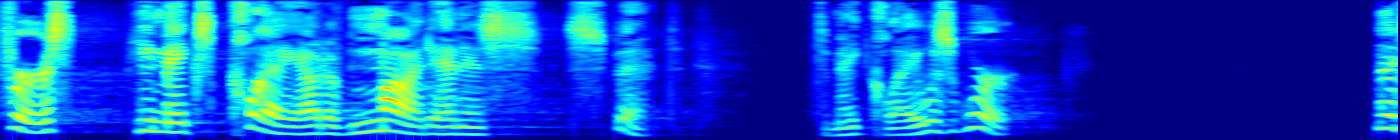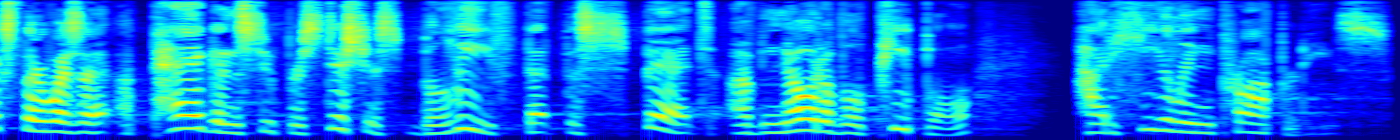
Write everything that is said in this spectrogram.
First, he makes clay out of mud and his spit. To make clay was work. Next, there was a, a, pagan superstitious belief that the spit of notable people had healing properties.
